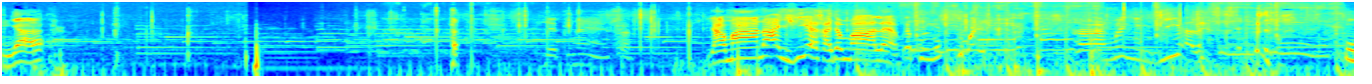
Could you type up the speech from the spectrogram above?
ะถึงยากแล้วเย็ดแม่สัตว์อย่ามานะไอ้เหี้ยใครจะมาแหละก็ทิ้งงุ้สวยทางแม่งอย่างเหี้ยเลยหู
